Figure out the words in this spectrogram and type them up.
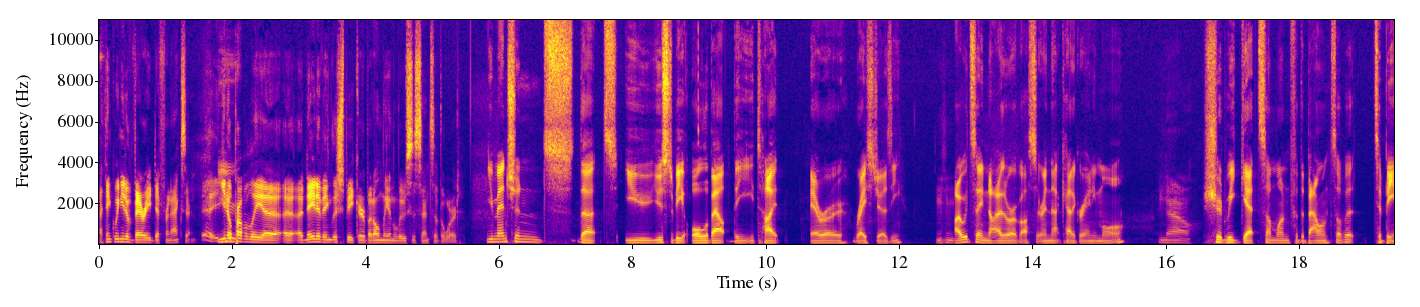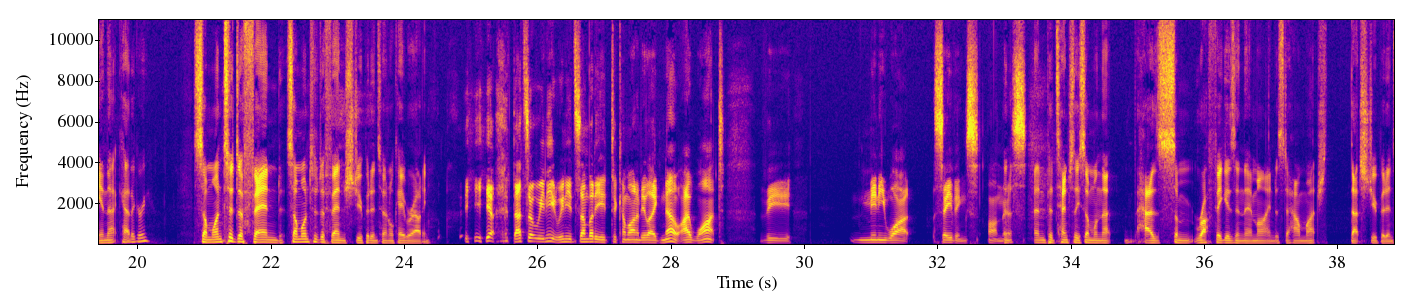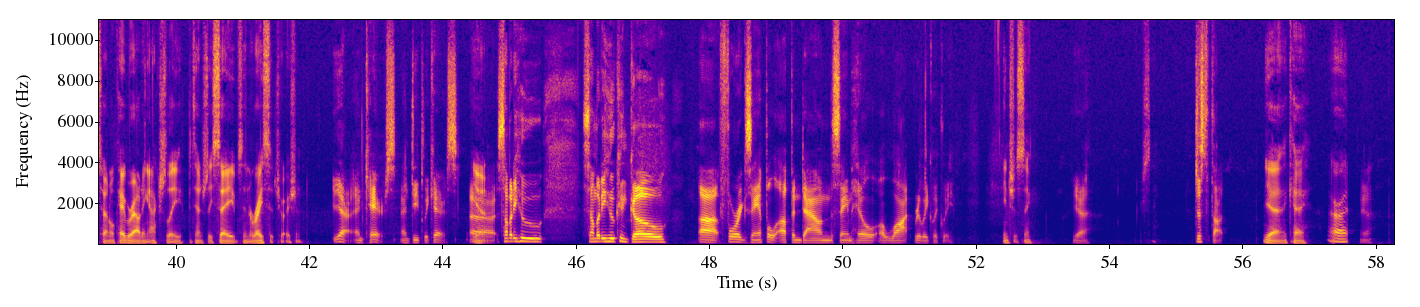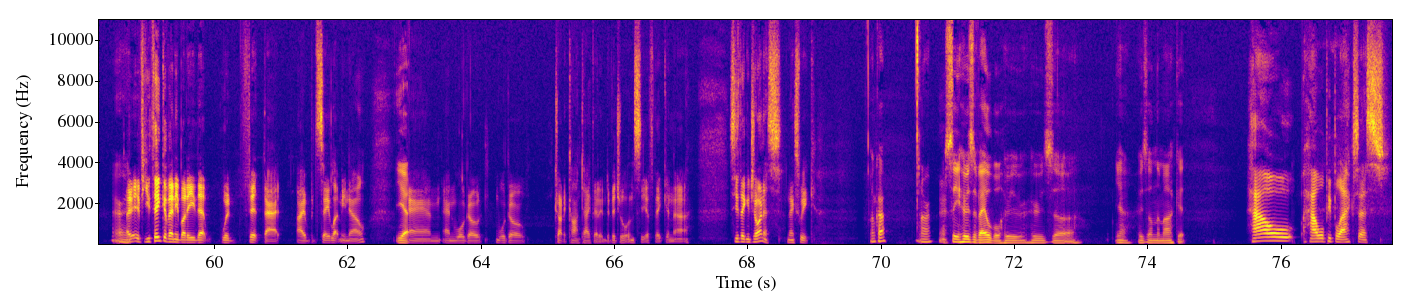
I think we need a very different accent. Uh, You, know, probably a, a, a native English speaker, but only in the loosest sense of the word. You mentioned that you used to be all about the tight aero race jersey. Mm-hmm. I would say neither of us are in that category anymore. No. should we get someone for the balance of it to be in that category? Someone to defend, someone to defend stupid internal cable routing. yeah, that's what we need. We need somebody to come on and be like, no, I want the mini watt savings on this. and potentially someone that has some rough figures in their mind as to how much that stupid internal cable routing actually potentially saves in a race situation. Yeah, and cares and deeply cares. Uh, Yeah. Somebody who, somebody who can go, uh, for example, up and down the same hill a lot really quickly. Interesting. Yeah. Interesting. Just a thought. Yeah. Okay. All right. Yeah. All right. If you think of anybody that would fit that, I would say let me know, Yeah. and and we'll go we'll go try to contact that individual and see if they can uh, see if they can join us next week. Okay. All right. Yeah. We'll see who's available. Who who's uh, yeah, who's on the market. How how will people access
